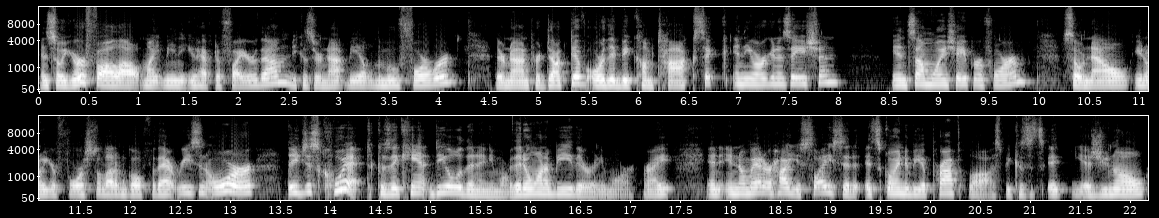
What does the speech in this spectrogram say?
And so your fallout might mean that you have to fire them because they're not being able to move forward, they're non-productive, or they become toxic in the organization in some way, shape, or form. So now, you know, you're forced to let them go for that reason, or they just quit because they can't deal with it anymore. They don't want to be there anymore, right? And, and no matter how you slice it, it's going to be a profit loss because it's, it, as you know,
